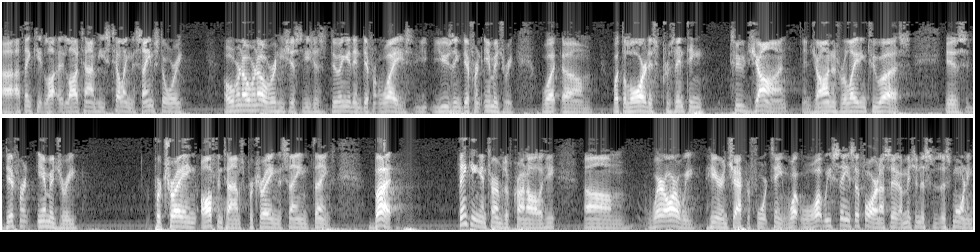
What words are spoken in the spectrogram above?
Uh, I think a lot, a lot of time he's telling the same story over and over and over. He's just, he's just doing it in different ways, using different imagery. What, um, what the Lord is presenting to John, and John is relating to us, is different imagery portraying, oftentimes portraying the same things. But, thinking in terms of chronology, um, where are we here in chapter 14? What, what we've seen so far, and I said, I mentioned this this morning,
